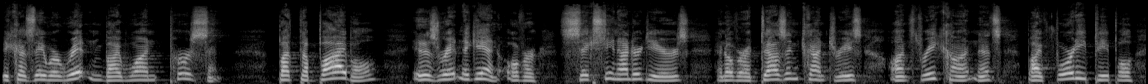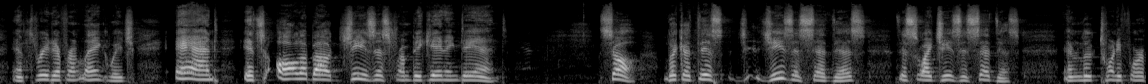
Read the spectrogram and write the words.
because they were written by one person. But the Bible, it is written again over 1600 years in over a dozen countries on three continents by 40 people in three different languages. And it's all about Jesus from beginning to end. So, look at this. Jesus said this. This is why Jesus said this in Luke 24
